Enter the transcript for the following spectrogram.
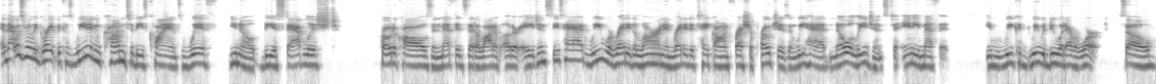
And that was really great because we didn't come to these clients with, you know, the established protocols and methods that a lot of other agencies had. We were ready to learn and ready to take on fresh approaches and we had no allegiance to any method. We could we would do whatever worked. So,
